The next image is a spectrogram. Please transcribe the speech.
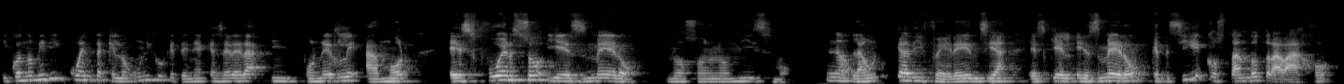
Y cuando me di cuenta que lo único que tenía que hacer era imponerle amor, esfuerzo y esmero, no son lo mismo. No. La única diferencia es que el esmero, que te sigue costando trabajo,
